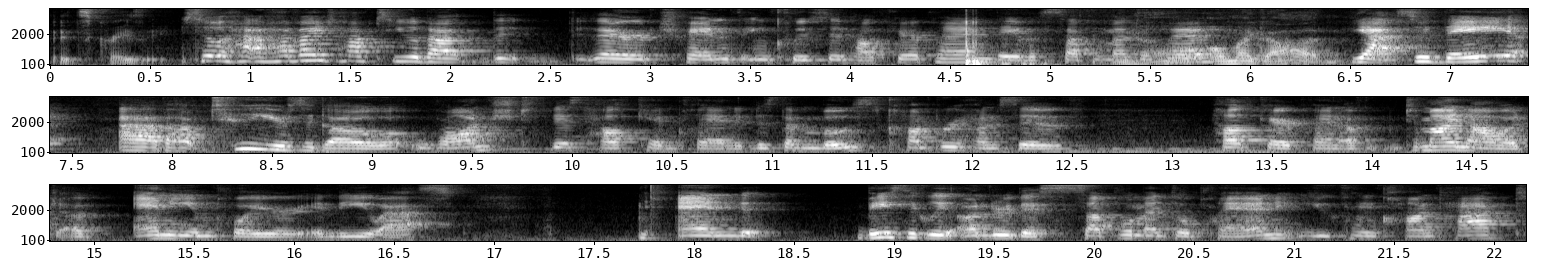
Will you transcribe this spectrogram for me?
it's crazy. so ha- have I talked to you about the, their trans inclusive healthcare plan? They have a supplemental plan. Oh my god. Yeah, so they uh, about two years ago launched this healthcare plan. It is the most comprehensive healthcare plan of, to my knowledge, of any employer in the U.S. And basically, under this supplemental plan, you can contact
